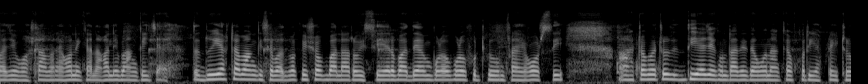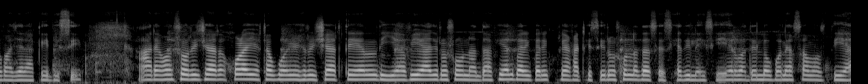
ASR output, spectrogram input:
বাজে বসলাম, আর এখন এখানে খালি বাঙ্কি যায়। তো দুই একটা ভাঙ্গিছে বাদ বাকি সব বালা রয়েছে এর বাদে আমি বড় বড় ফুটি ফ্রাই করছি। আর টমেটো দিয়ে যখন রাঁধি তখন আগে করি প্লেটের মাঝে রাখি দিছি। আর এখন সরিষার কড়াই একটা বয়ে সরিষার তেল দিয়া পেঁয়াজ, রসুন আদা। পেঁয়াজ বারি বারি করে কাটিছি, রসুন আদা চেঁচিয়া দিলাইছি এর বাদে লবণ এক চামচ দিয়া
